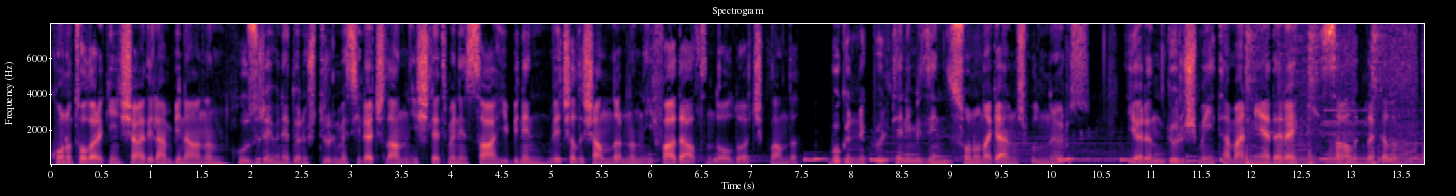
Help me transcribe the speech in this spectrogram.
Konut olarak inşa edilen binanın huzur evine dönüştürülmesiyle açılan işletmenin sahibinin ve çalışanlarının ifade altında olduğu açıklandı. Bugünlük bültenimizin sonuna gelmiş bulunuyoruz. Yarın görüşmeyi temenni ederek sağlıkla kalın.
